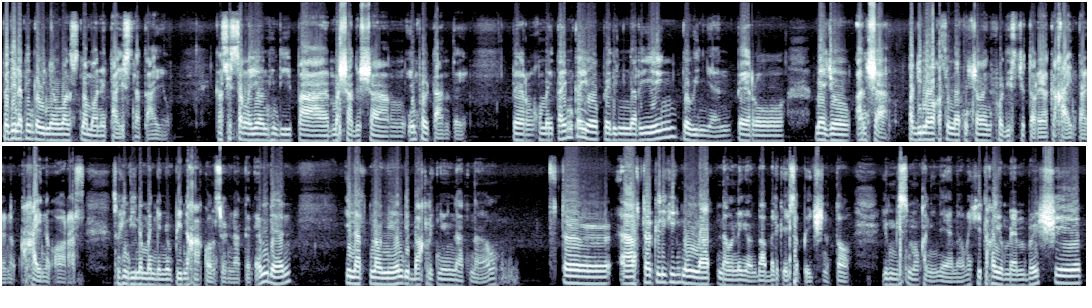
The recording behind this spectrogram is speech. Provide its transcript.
pwede natin gawin yan once na monetize na tayo. Kasi sa ngayon, hindi pa masyado siyang importante. Pero kung may time kayo, pwede nyo na rin gawin yan. Pero medyo, siya, pag ginawa kasi natin siya ngayon for this tutorial, kakain tayo ng, kakain ng oras. So, hindi naman yan yung pinaka-concern natin. And then, in-not now nyo yun, di ba? Click nyo yung not now. After, after clicking ng not now na yun, babalik kayo sa page na to. Yung mismo kanina yan. No? Makikita kayo membership,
